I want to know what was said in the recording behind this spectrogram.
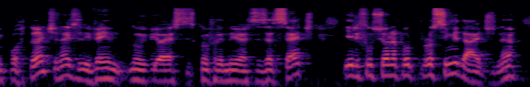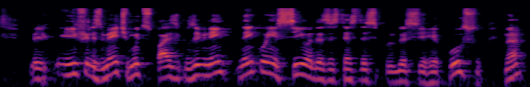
importante, né? Ele vem no iOS, como eu falei, no iOS 17, e ele funciona por proximidade, né? E, infelizmente, muitos pais, inclusive, nem, nem conheciam a existência desse, desse recurso, né?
